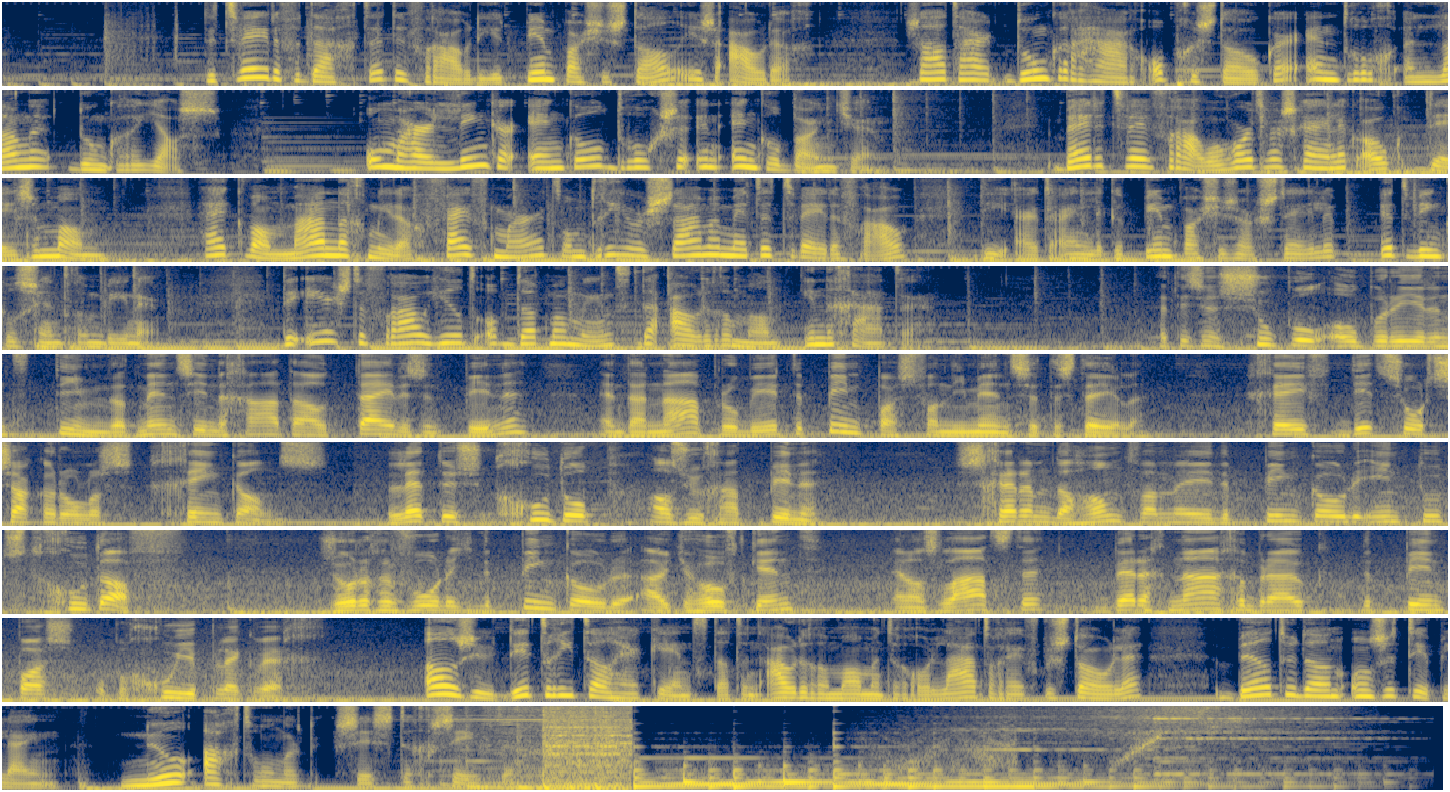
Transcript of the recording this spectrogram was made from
De tweede verdachte, de vrouw die het pinpasje stal, is ouder. Ze had haar donkere haar opgestoken en droeg een lange, donkere jas. Om haar linker enkel droeg ze een enkelbandje. Bij de twee vrouwen hoort waarschijnlijk ook deze man. Hij kwam maandagmiddag 5 maart om drie uur samen met de tweede vrouw, die uiteindelijk het pinpasje zou stelen, het winkelcentrum binnen. De eerste vrouw hield op dat moment de oudere man in de gaten. Het is een soepel opererend team dat mensen in de gaten houdt tijdens het pinnen en daarna probeert de pinpas van die mensen te stelen. Geef dit soort zakkenrollers geen kans. Let dus goed op als u gaat pinnen. Scherm de hand waarmee je de pincode intoetst goed af. Zorg ervoor dat je de pincode uit je hoofd kent. En als laatste, berg na gebruik de pinpas op een goede plek weg. Als u dit drietal herkent dat een oudere man met een rollator heeft bestolen, belt u dan onze tiplijn 0800 60 70.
